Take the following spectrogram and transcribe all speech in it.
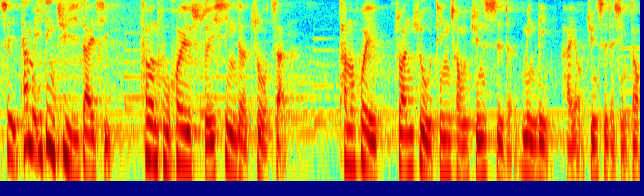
所以他们一定聚集在一起，他们不会随性的作战，他们会专注听从军事的命令，还有军事的行动，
